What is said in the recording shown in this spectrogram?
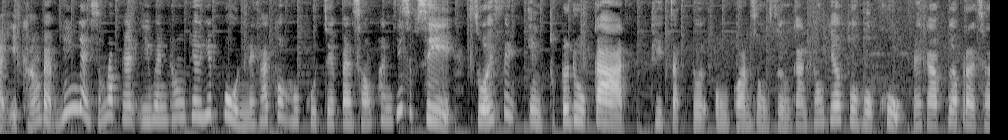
าอีกครั้งแบบยิ่งใหญ่สำหรับงานอีเวนต์ท่องเที่ยวญี่ปุ่นนะคะโทโฮกุเจแปน 2024 สวยฟินอินทุกฤดูกาลที่จัดโดยองค์กรส่งเสริมการท่องเที่ยวโทโฮคุนะคะเพื่อประชา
